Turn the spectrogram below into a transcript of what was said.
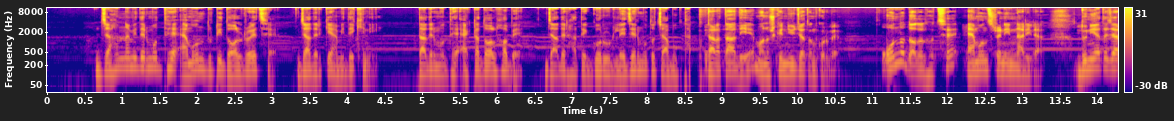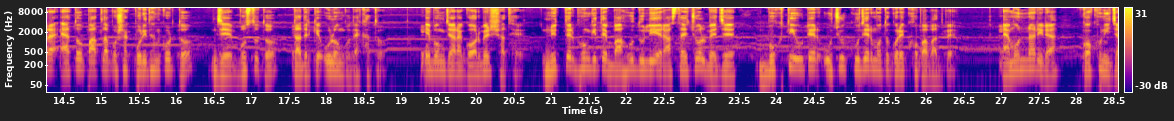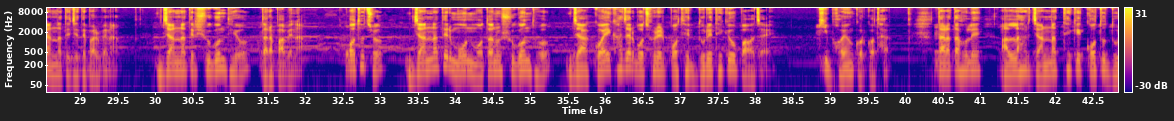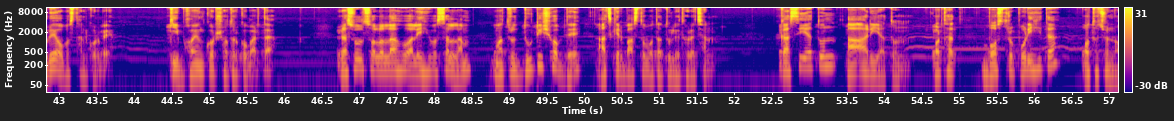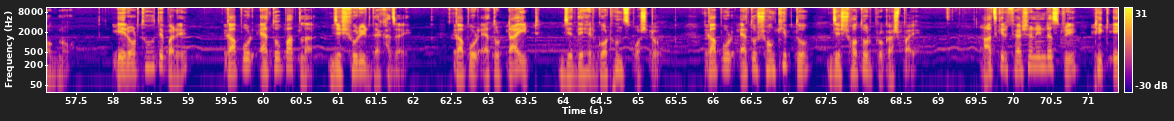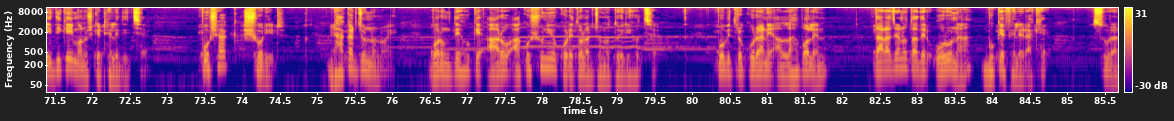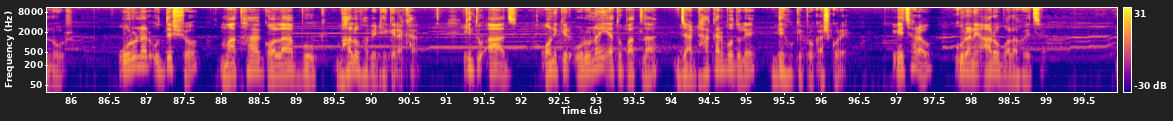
জাহান্নামীদের মধ্যে এমন দুটি দল রয়েছে যাদেরকে আমি দেখিনি। তাদের মধ্যে একটা দল হবে যাদের হাতে গরুর লেজের মতো চাবুক থাকবে তারা তা দিয়ে মানুষকে নির্যাতন করবে। অন্য দল হচ্ছে এমন শ্রেণির নারীরা। দুনিয়াতে যারা এত পাতলা পোশাক পরিধান করত যে বস্তুত তাদেরকে উলঙ্গ দেখাতো। এবং যারা গর্বের সাথে নৃত্যের ভঙ্গিতে বাহু দুলিয়ে রাস্তায় চলবে যে বুকটি উটের উঁচু কুজের মতো করে খোপা বাঁধবে। এমন নারীরা কখনই জান্নাতে যেতে পারবে না। জান্নাতের সুগন্ধিও তারা পাবে না। অথচ জান্নাতের মন মতানো সুগন্ধ যা কয়েক হাজার বছরের পথের দূরে থেকেও পাওয়া যায়। কি ভয়ঙ্কর কথা। তারা তাহলে আল্লাহর জান্নাত থেকে কত দূরে অবস্থান করবে? কি ভয়ঙ্কর সতর্কবার্তা। রাসূল সাল্লাহ আলহি ওয়াসাল্লাম মাত্র দুটি শব্দে আজকের বাস্তবতা তুলে ধরেছেন। কাসিয়াতুন আ আরিয়াতুন, অর্থাৎ বস্ত্র পরিহিতা অথচ নগ্ন। এর অর্থ হতে পারে, কাপড় এত পাতলা যে শরীর দেখা যায়, কাপড় এত টাইট যে দেহের গঠন স্পষ্ট, কাপড় এত সংক্ষিপ্ত যে সতর প্রকাশ পায়। আজকের ফ্যাশন ইন্ডাস্ট্রি ঠিক এই দিকেই মানুষকে ঠেলে দিচ্ছে। পোশাক, শরীর, ঢাকার জন্য নয়, বরং দেহকে আরও আকর্ষণীয় করে তোলার জন্য তৈরি হচ্ছে। পবিত্র কুরআনে আল্লাহ বলেন, তারা যেন তাদের ওড়না বুকে ফেলে রাখে। সুরা নূর। ওড়নার উদ্দেশ্য মাথা, গলা, বুক ভালোভাবে ঢেকে রাখা। কিন্তু আজ অনেকের ওড়নাই এত পাতলা যা ঢাকার বদলে দেহকে প্রকাশ করে। এছাড়াও কুরআনে আরও বলা হয়েছে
